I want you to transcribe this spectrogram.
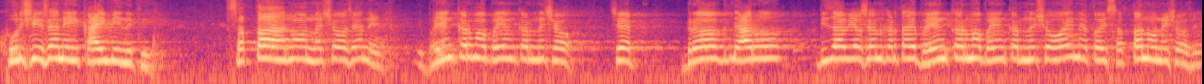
ખુરશી છે ને એ કાયમી નથી. સત્તાનો નશો છે ને ભયંકરમાં ભયંકર નશો છે. ડ્રગ, દારૂ બીજા વ્યસન કરતાં ભયંકરમાં ભયંકર નશો હોય ને તો એ સત્તાનો નશો છે.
